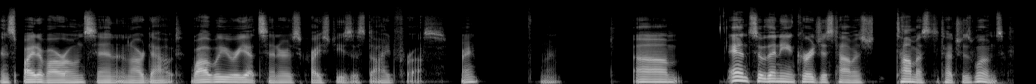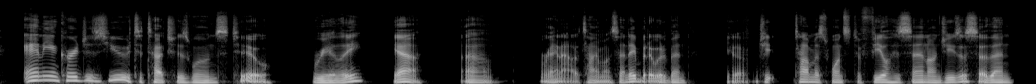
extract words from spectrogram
in spite of our own sin and our doubt. While we were yet sinners, Christ Jesus died for us. Right. Right. Um, and so then he encourages Thomas Thomas to touch his wounds, and he encourages you to touch his wounds too. Really? Yeah. Um, ran out of time on Sunday, but it would have been, you know, G- Thomas wants to feel his sin on Jesus. So then,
